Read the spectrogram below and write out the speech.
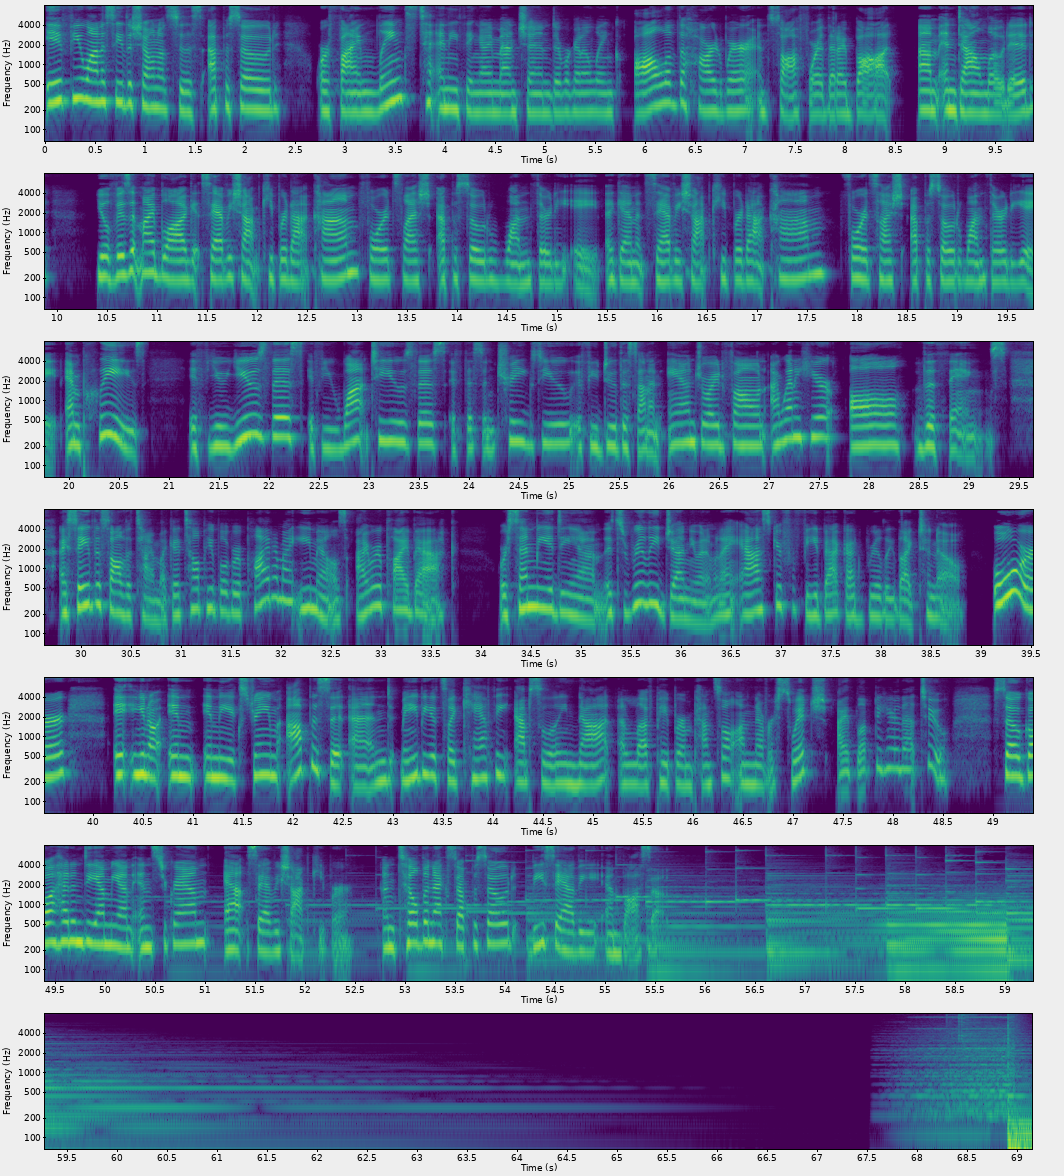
If you want to see the show notes to this episode or find links to anything I mentioned, and we're going to link all of the hardware and software that I bought um, and downloaded You'll visit my blog at savvyshopkeeper.com forward slash episode 138. Again, it's savvyshopkeeper.com forward slash episode 138. And please, if you use this, if you want to use this, if this intrigues you, if you do this on an Android phone, I want to hear all the things. I say this all the time. Like I tell people, reply to my emails, I reply back, or send me a DM. It's really genuine. When I ask you for feedback, I'd really like to know. Or you know, in in the extreme opposite end, maybe it's like Kathy, absolutely not. I love paper and pencil. I'll never switch. I'd love to hear that too. So go ahead and DM me on Instagram at Savvy Shopkeeper. Until the next episode, be savvy and boss up.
